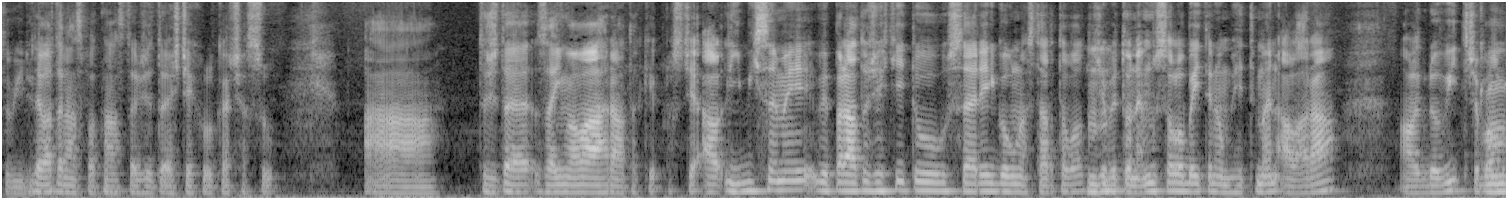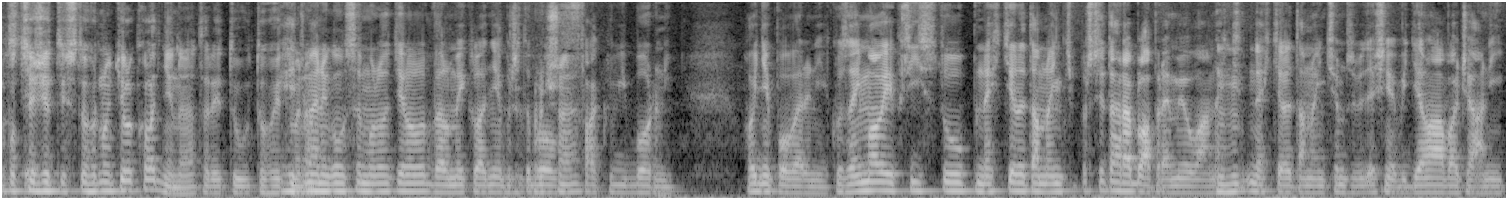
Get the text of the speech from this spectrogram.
to vyjde. 19.15, takže to je ještě chvilka času. A takže to je zajímavá hra taky prostě. A líbí se mi, vypadá to, že chtějí tu sérii Go nastartovat, Mhm. že by to nemuselo být jenom Hitman a Lara, ale kdo ví, třeba Mám prostě pocit, že ty jsi to hodnotil kladně, ne? Tady tu, to Hitmana. Hitman Go jsem hodnotil velmi kladně, protože to Proč bylo ne? fakt výborný. Hodně povedený. Jako zajímavý přístup, nechtěli tam na ničem, prostě ta hra byla prémiová, Mhm. mm-hmm. nechtěli tam na ničem zbytečně vydělávat, žádný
